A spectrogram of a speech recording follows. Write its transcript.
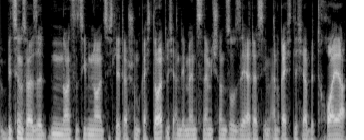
beziehungsweise 1997 litt er schon recht deutlich an Demenz, nämlich schon so sehr, dass ihm ein rechtlicher Betreuer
